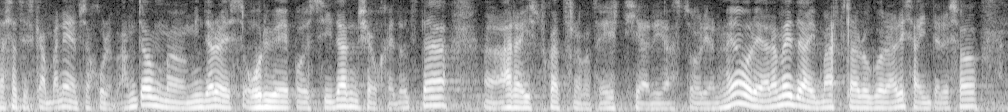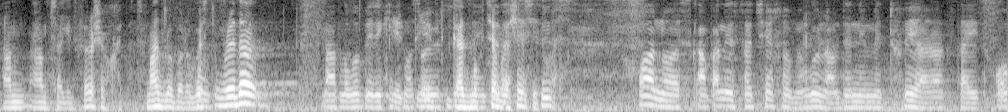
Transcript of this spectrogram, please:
რასაც ეს კამპანია ემსახურება. ამიტომ მინდა რომ ეს ორივე პოზიციიდან შევხედოთ და არა ის თქვათ როგორც ერთი არის ან სწორი ან მეორე არამედ აი მართლა როგორ არის საინტერესო ამ ამ საკითხზე რომ შევხედოთ. მადლობა რომ გესტუმრე და მადლობა პირიქით მოწვევისთვის. გადმოგცემ მაშინ სიტყვას. ხო, ანუ ეს კამპანიას რაც შეეხება, მე მგონი რამდენიმე თვე არაც დაიწყო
